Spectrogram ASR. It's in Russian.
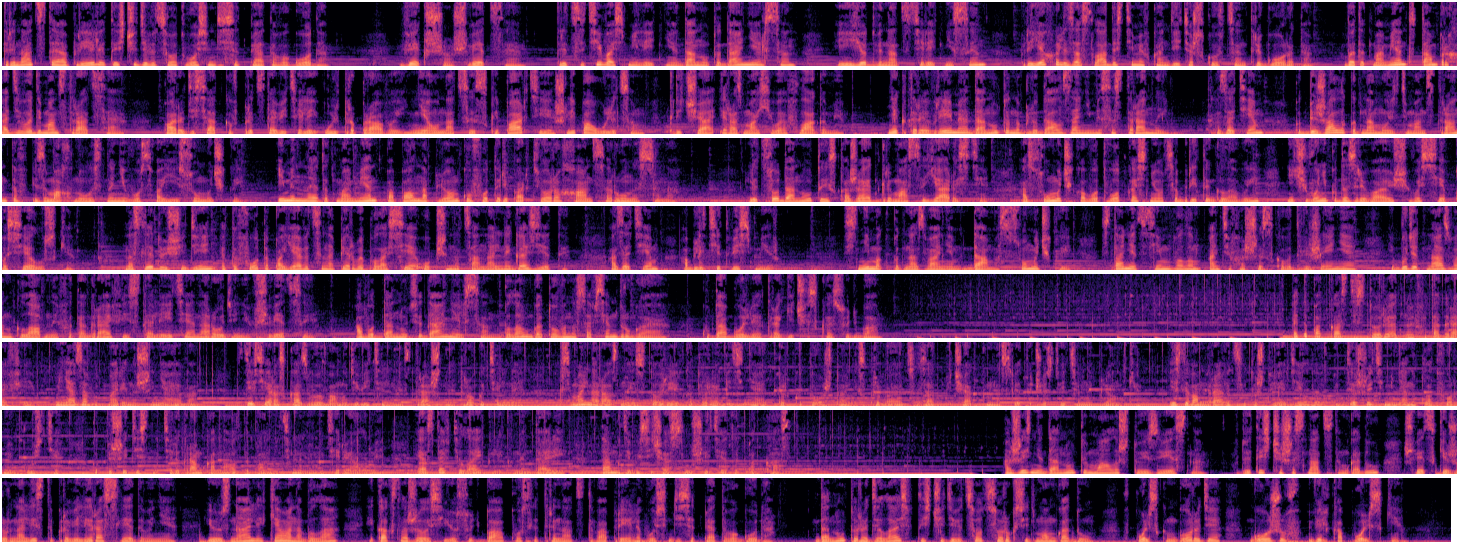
13 апреля 1985 года. Векшо, Швеция. 38-летняя Данута Даниэльсон и ее 12-летний сын приехали за сладостями в кондитерскую в центре города. В этот момент там проходила демонстрация. Пара десятков представителей ультраправой неонацистской партии шли по улицам, крича и размахивая флагами. Некоторое время Данута наблюдал за ними со стороны, а затем подбежала к одному из демонстрантов и замахнулась на него своей сумочкой. Именно этот момент попал на пленку фоторепортера Ханса Рунессона – Лицо Дануты искажает гримаса ярости, а сумочка вот-вот коснется бритой головы ничего не подозревающего Сеппа Селуски. На следующий день это фото появится на первой полосе общенациональной газеты, а затем облетит весь мир. Снимок под названием «Дама с сумочкой» станет символом антифашистского движения и будет назван главной фотографией столетия на родине, в Швеции. А вот Дануте Даниэльсон была уготована совсем другая – куда более трагическая судьба. Это подкаст «История одной фотографии». Меня зовут Марина Шиняева. Здесь я рассказываю вам удивительные, страшные, трогательные, максимально разные истории, которые объединяют только то, что они скрываются за отпечатком на светочувствительной пленке. Если вам нравится то, что я делаю, поддержите меня на платформе Boosty, подпишитесь на телеграм-канал с дополнительными материалами и оставьте лайк или комментарий там, где вы сейчас слушаете этот подкаст. О жизни Дануты мало что известно. В 2016 году шведские журналисты провели расследование и узнали, кем она была и как сложилась ее судьба после 13 апреля 1985 года. Данута родилась в 1947 году в польском городе Гожув-Велькопольский.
